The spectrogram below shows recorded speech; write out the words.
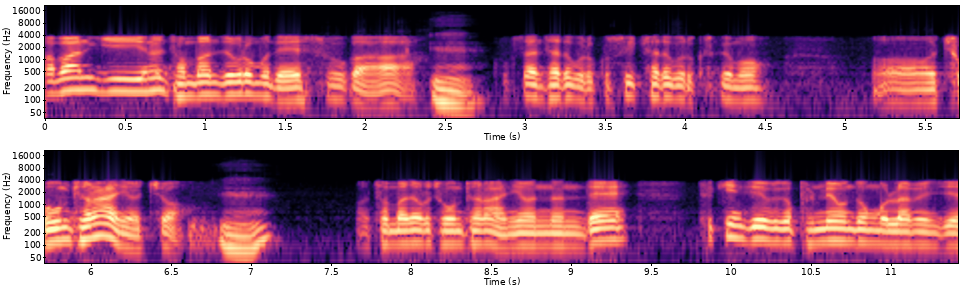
하반기는 전반적으로 뭐 내수가 예, 국산차도 그렇고 수입차도 그렇고 그렇게 뭐 어, 좋은 편은 아니었죠. 예, 어, 전반적으로 좋은 편은 아니었는데 특히 이제 우리가 불매운동 보려면 이제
